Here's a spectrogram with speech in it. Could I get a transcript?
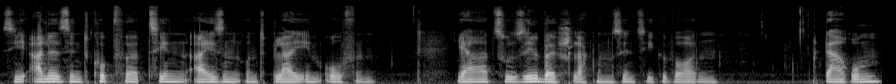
Sie alle sind Kupfer, Zinn, Eisen und Blei im Ofen ja zu Silberschlacken sind sie geworden. Darum,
